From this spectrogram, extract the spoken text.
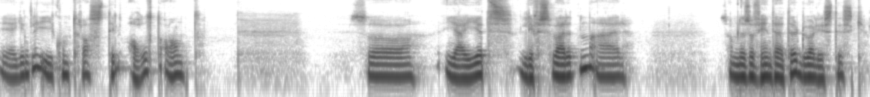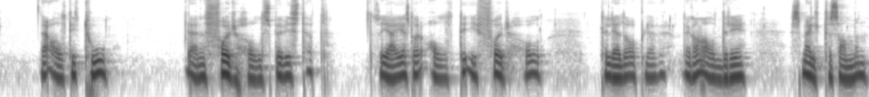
egentlig i kontrast til alt annet. Så jegets livsverden er som det så fint heter, dualistisk. Det er alltid to. Det er en forholdsbevissthet. Så jeg står alltid i forhold til det du opplever. Det kan aldri smelte sammen.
